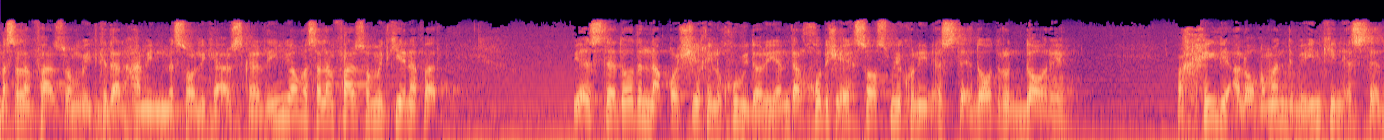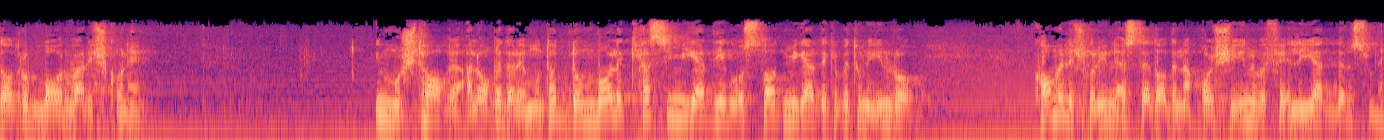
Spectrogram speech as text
مثلا فرض فرمایید که در همین مثالی که عرض کردیم یا مثلا فرض فرمایید که یه نفر یه استعداد نقاشی خیلی خوبی داره یعنی در خودش احساس می‌کنه این استعداد رو داره و خیلی علاقمند به این که این استعداد رو بارورش کنه. این مشتاق علاقه داره. منتها دنبال کسی میگرده یک استاد میگرده که بتونه این رو کاملش کنه این استعداد نقاشی این رو به فعلیت برسونه.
